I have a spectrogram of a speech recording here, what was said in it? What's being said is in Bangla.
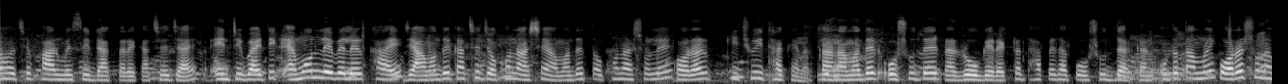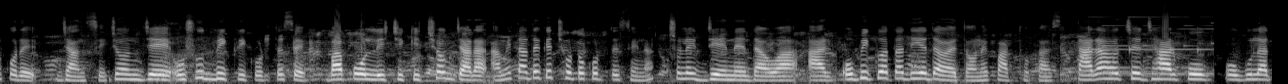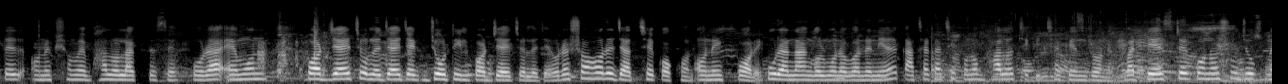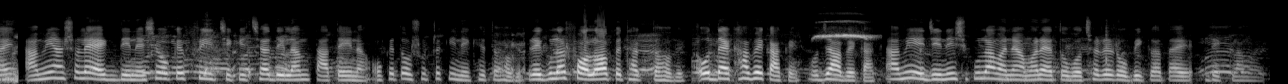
ওরা হচ্ছে ফার্মেসির ডাক্তারের কাছে যায় অ্যান্টিবায়োটিক এমন লেভেলের খায় যে আমাদের কাছে যখন আসে, আমাদের তখন আসলে করার কিছুই থাকে না। কারণ আমাদের ওষুধের রোগের একটা ধাপে ধাপে ওষুধ দেয় কারণ ওটা তো আমরা পড়াশোনা করে জানছি। যে ওষুধ বিক্রি করতেছে বা পল্লী চিকিৎসক যারা, আমি তাদেরকে ছোট করতেছি না। আসলে জেনে দেওয়া আর অভিজ্ঞতা দিয়ে দেওয়ায় তো অনেক পার্থক্য আছে। তারা হচ্ছে ঝাড়ফুঁক, ওগুলাতে অনেক সময় ভালো লাগতেছে। ওরা এমন পর্যায়ে চলে যায় যে জটিল পর্যায়ে চলে যায়। ওরা শহরে যাচ্ছে কখন? অনেক পরে। পুরা নাঙ্গল মোড়াবলে নিয়ে কাছাকাছি কোনো ভালো চিকিৎসা কেন্দ্র নেই বা টেস্টের কোনো সুযোগ নাই। আমি আসলে একদিন এসে ওকে ফ্রি চিকিৎসা দিলাম তাতেই না। ওকে তো ওষুধটা কিনে খেতে হবে। রেগুলার ফলো আপে থাকতে হবে। ও দেখাবে কাকে? ও যাবে কাকে? আমি এই জিনিসগুলা মানে আমার এত বছরের অভিজ্ঞতায় দেখলাম আর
